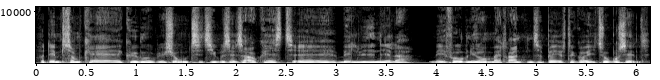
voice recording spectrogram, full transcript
for dem, som kan købe en obligation til 10 procents afkast, øh, velvidende eller med forhåbning om, at renten så bagefter går i 2 procent.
